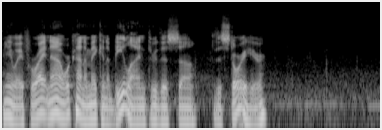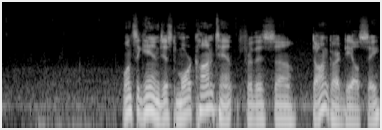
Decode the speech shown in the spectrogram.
Anyway, for right now, we're kind of making a beeline through this uh, through this story here. Once again, just more content for this uh, Dawnguard DLC.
